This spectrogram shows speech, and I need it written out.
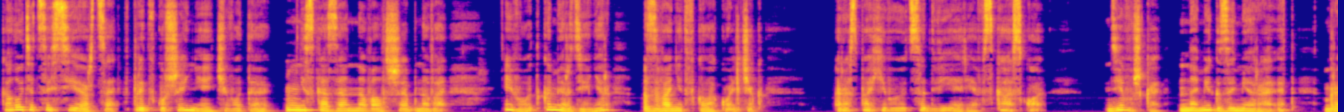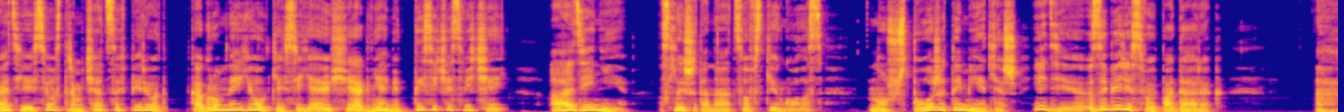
колотится сердце в предвкушении чего-то несказанно волшебного. И вот камердинер звонит в колокольчик. Распахиваются двери в сказку. Девушка на миг замирает. Братья и сестры мчатся вперед, к огромной елке, сияющей огнями тысячи свечей. «А одени!» – слышит она отцовский голос. «Ну что же ты медлишь? Иди, забери свой подарок». Ах,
